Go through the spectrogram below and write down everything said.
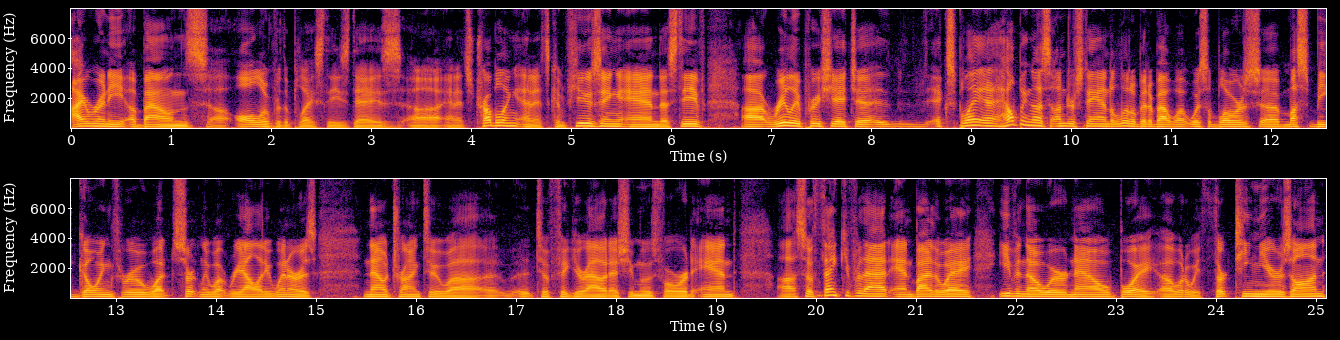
irony abounds uh, all over the place these days, uh, and it's troubling and it's confusing. And uh, Steve, uh, really appreciate you explain helping us understand a little bit about what whistleblowers uh, must be going through. What certainly what Reality Winner is now trying to uh, to figure out as she moves forward. And uh, so, thank you for that. And by the way, even though we're now, boy, uh, what are we, 13 years on?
